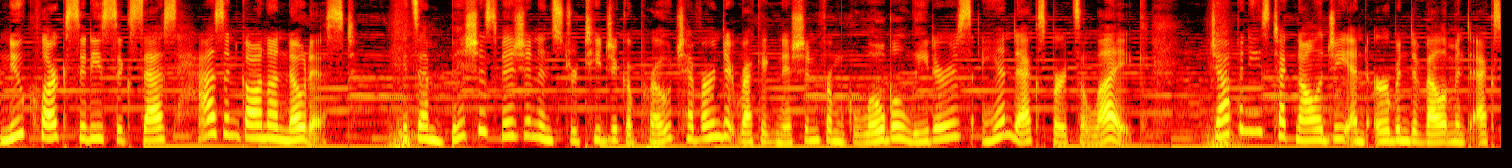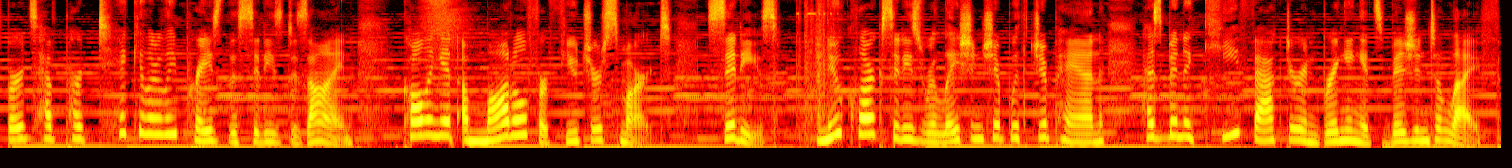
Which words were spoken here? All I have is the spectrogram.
New Clark City's success hasn't gone unnoticed. Its ambitious vision and strategic approach have earned it recognition from global leaders and experts alike. Japanese technology and urban development experts have particularly praised the city's design, calling it a model for future smart cities. New Clark City's relationship with Japan has been a key factor in bringing its vision to life.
